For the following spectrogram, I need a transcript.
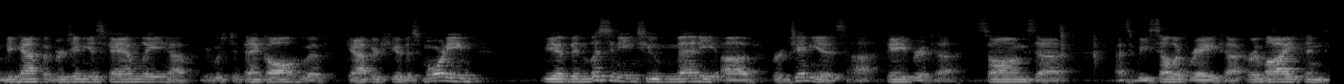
On behalf of Virginia's family, uh, we wish to thank all who have gathered here this morning. We have been listening to many of Virginia's uh, favorite uh, songs uh, as we celebrate uh, her life and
